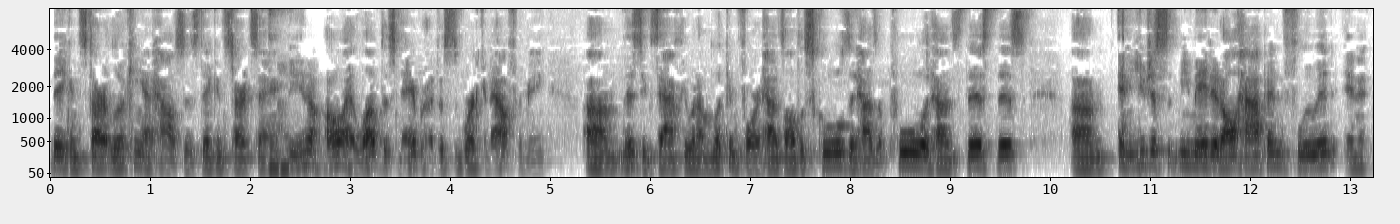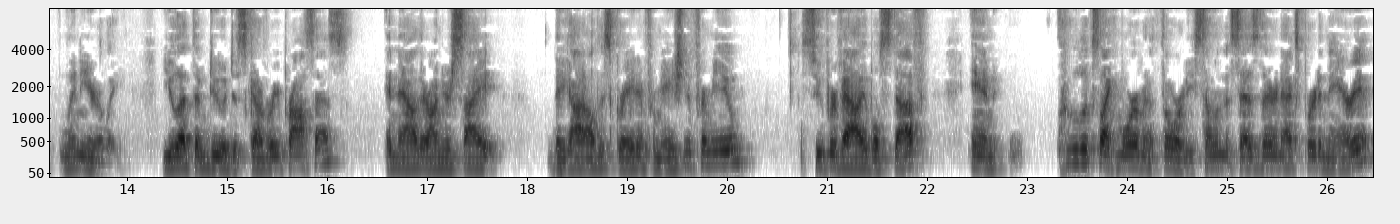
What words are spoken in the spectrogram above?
They can start looking at houses. They can start saying, you know, oh, I love this neighborhood. This is working out for me. Um, this is exactly what I'm looking for. It has all the schools. It has a pool. It has this, this. Um, and you just you made it all happen fluid and linearly. You let them do a discovery process, and now they're on your site. They got all this great information from you, super valuable stuff. And who looks like more of an authority? Someone that says they're an expert in the area,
